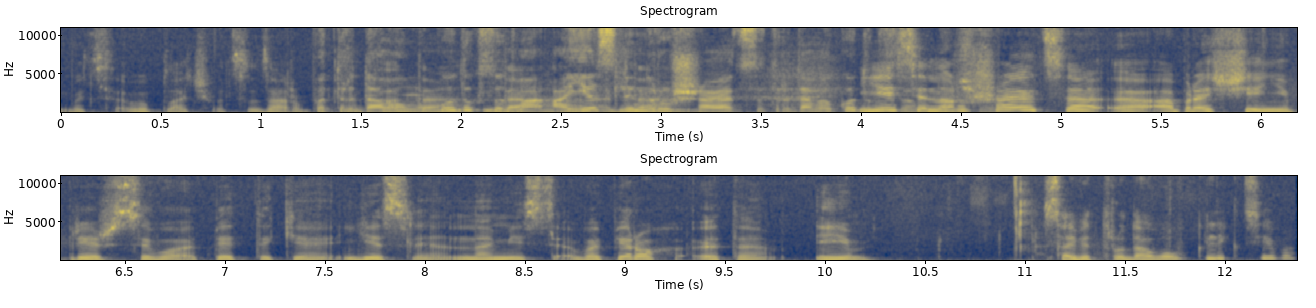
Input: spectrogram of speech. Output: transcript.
быть выплачиваться заработная По трудовому плата. кодексу да, два, а если да. нарушается трудовой кодекс? Если нарушается обращение, прежде всего, опять-таки, если на месте, во-первых, это и совет трудового коллектива,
